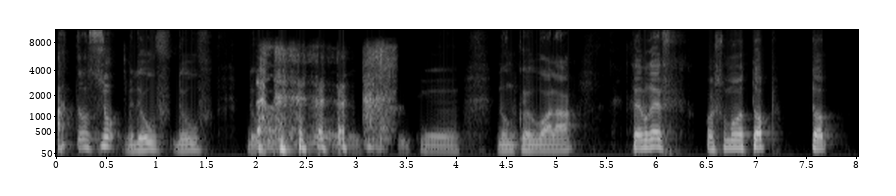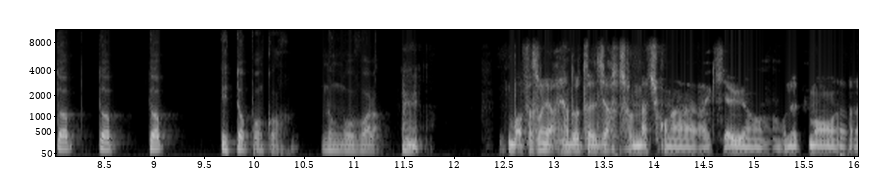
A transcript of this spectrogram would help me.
Attention, mais de ouf, de ouf, euh, donc, euh, donc, euh, voilà. Enfin bref, franchement, top, top, top, top, top et top encore. Donc euh, voilà. Mm. Bon, de toute façon, il n'y a rien d'autre à dire sur le match qu'on a, qu'il y a eu, hein. honnêtement. euh,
